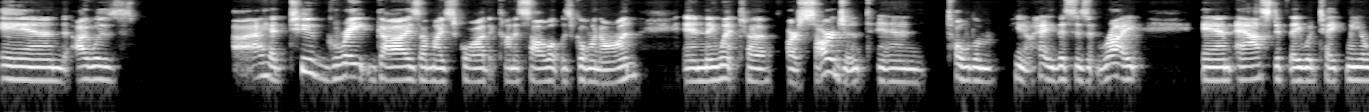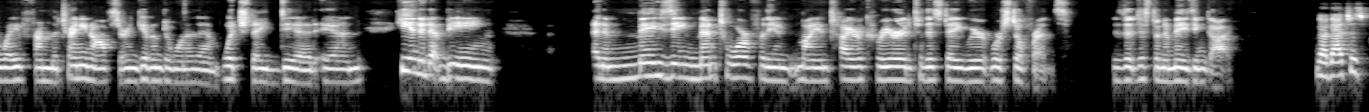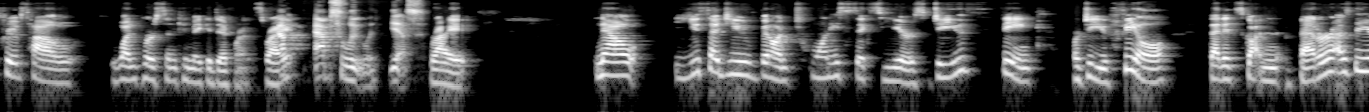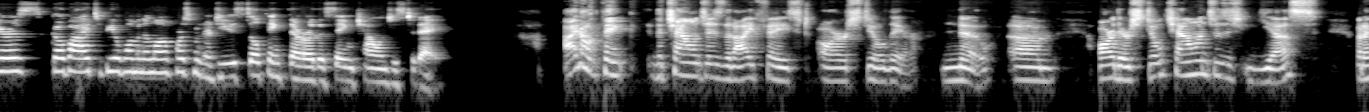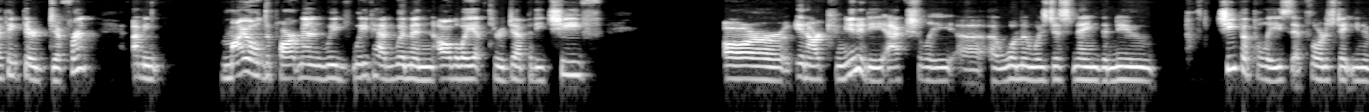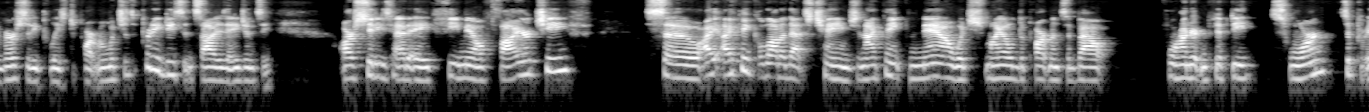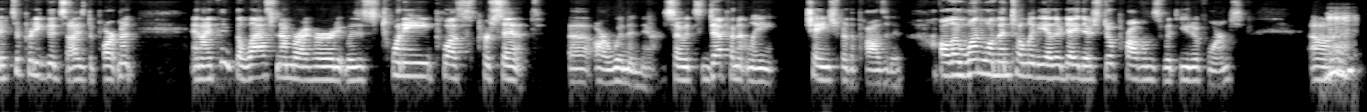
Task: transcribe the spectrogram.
And I was, I had two great guys on my squad that kind of saw what was going on. And they went to our sergeant and told him, you know, hey, this isn't right and asked if they would take me away from the training officer and give him to one of them, which they did. And he ended up being an amazing mentor for the, my entire career. And to this day, we're, we're still friends. Is it just an amazing guy? Now, that just proves how one person can make a difference, right? absolutely. Yes. Right. Now, you said you've been on 26 years. Do you think or do you feel that it's gotten better as the years go by to be a woman in law enforcement, or do you still think there are the same challenges today? I don't think the challenges that I faced are still there. No. Um, are there still challenges? Yes, but I think they're different. I mean, my old department, we've we've had women all the way up through deputy chief. Are in our community actually, uh, a woman was just named the new chief of police at Florida State University Police Department, which is a pretty decent sized agency. Our city's had a female fire chief. So I, I, think a lot of that's changed. And I think now, which my old department's about 450 sworn, it's a, it's a pretty good sized department. And I think the last number I heard, it was 20 plus percent uh, are women there. So it's definitely changed for the positive. Although one woman told me the other day there's still problems with uniforms. Um,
